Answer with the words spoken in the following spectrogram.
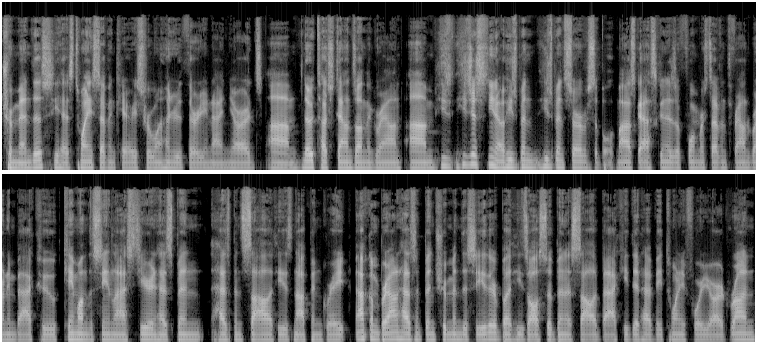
tremendous. He has 27 carries for 139 yards, um, no touchdowns on the ground. Um, he's he's just you know he's been he's been serviceable. Myles Gaskin is a former seventh round running back who came on the scene last year and has been has been solid. He has not been great. Malcolm Brown hasn't been tremendous either, but he's also been a solid back. He did have a 24 yard run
